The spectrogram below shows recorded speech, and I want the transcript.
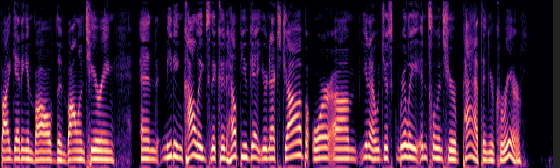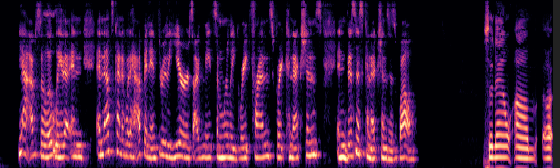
by getting involved and volunteering and meeting colleagues that could help you get your next job or, um, you know, just really influence your path in your career. Yeah, absolutely. And and that's kind of what happened. And through the years, I've made some really great friends, great connections, and business connections as well. So now, um, uh,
